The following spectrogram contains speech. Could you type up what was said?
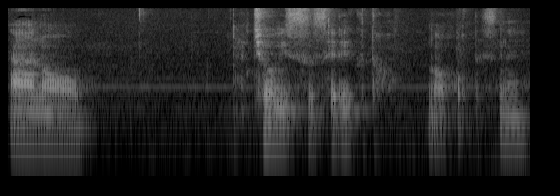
あのチョイスセレクトの方ですね。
